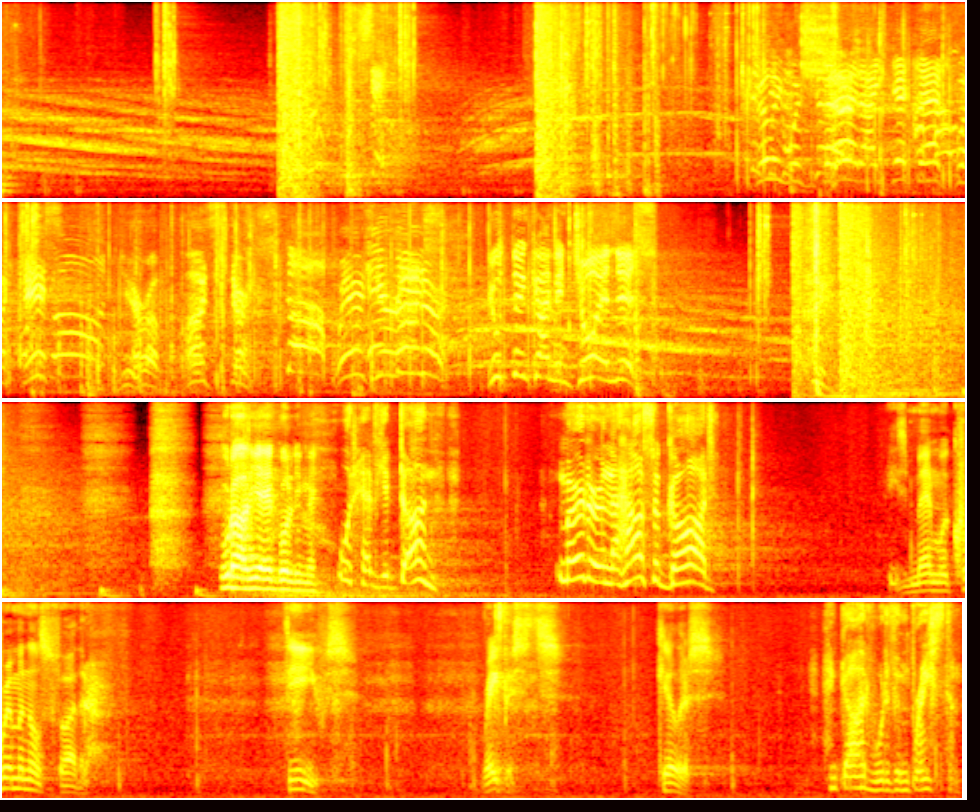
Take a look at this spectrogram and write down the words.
उड़ा दिया एक गोली में। What have you done? Murder in the house of God. These men were criminals, Father. Thieves. Rapists. Killers. And God would have embraced them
